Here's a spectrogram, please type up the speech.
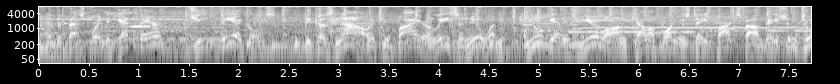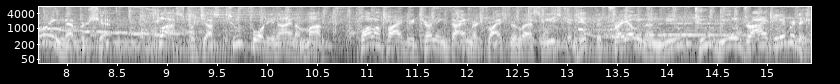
And the best way to get there? Jeep Vehicles. Because now, if you buy or lease a new one, you'll get a year-long California State Parks Foundation touring membership. Plus, for just 249 a month, qualified returning Daimler Chrysler lessees can hit the trail in a new two-wheel drive Liberty.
